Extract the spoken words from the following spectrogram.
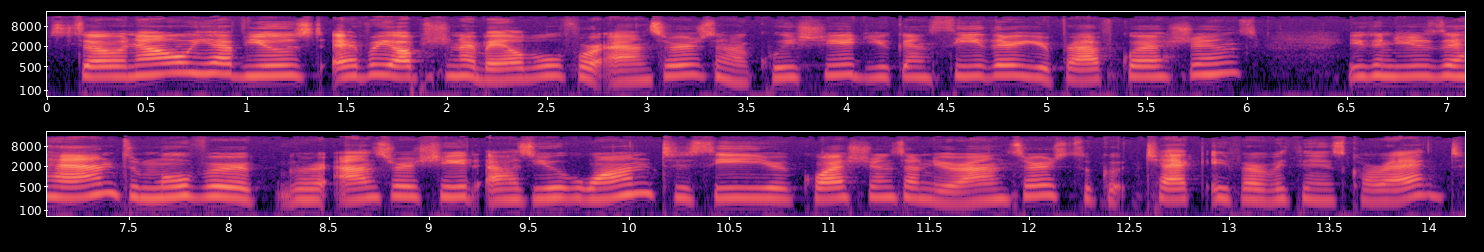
So now we have used every option available for answers on a quiz sheet. You can see there your five questions you can use the hand to move your, your answer sheet as you want to see your questions and your answers to check if everything is correct.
